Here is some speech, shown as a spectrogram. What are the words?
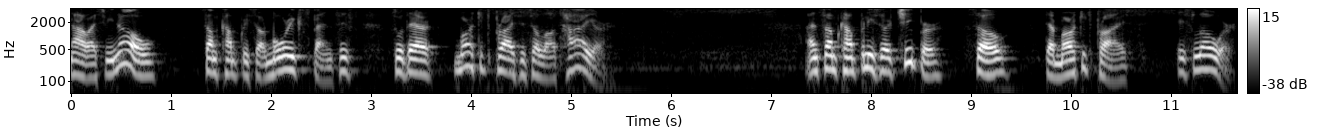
Now, as we know, some companies are more expensive, so their market price is a lot higher. And some companies are cheaper, so their market price is lower.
